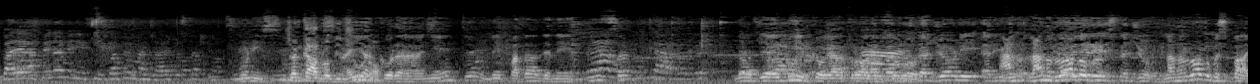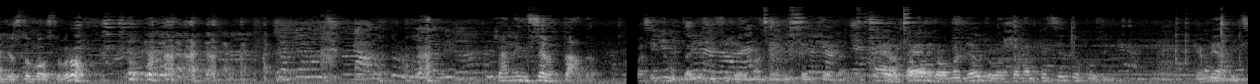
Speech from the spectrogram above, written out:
Vale la pena venirci qua per mangiare questa pizza. Buonissimo. Giancarlo Digiuno. io ancora niente, né patate né pizza. No, è Mirko che ha trovato questo posto. stagioni L'hanno trovato, per, stagioni. l'hanno trovato per sbaglio sto posto, però. Ci hanno insertato. Quasi tutta, io è difficile che mangio una pizza intera. L'altra volta l'ho mangiato, lo lasciavo un pezzetto così. Che a me la pizza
